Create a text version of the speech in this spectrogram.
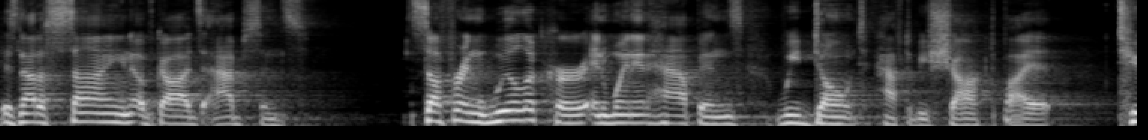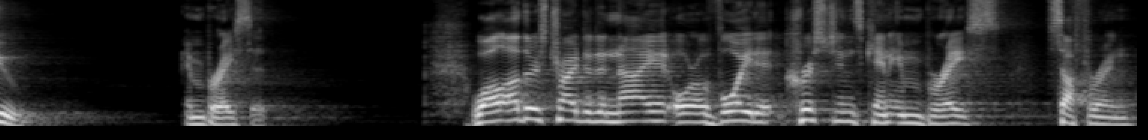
is not a sign of God's absence. Suffering will occur, and when it happens, we don't have to be shocked by it. Two, embrace it. While others try to deny it or avoid it, Christians can embrace suffering.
